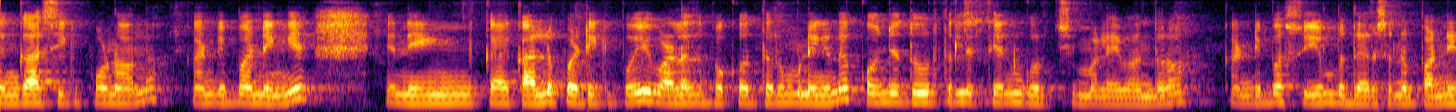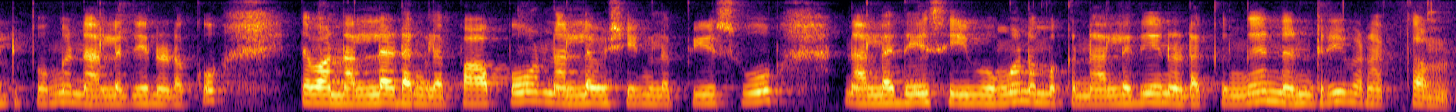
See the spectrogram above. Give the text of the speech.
தென்காசிக்கு போனாலோ கண்டிப்பாக நீங்கள் நீங்கள் க கல்லுப்பட்டிக்கு போய் வலது பக்கம் திரும்பினீங்கன்னா கொஞ்சம் தூரத்தில் தென்குறிச்சி மலை வந்துடும் கண்டிப்பாக சுயம்பு தரிசனம் பண்ணிட்டு போங்க. நல்லதே நடக்கும். இந்த நல்ல இடங்களை பார்ப்போம் நல்ல விஷயங்களை பேசுவோம் நல்லதே செய்வோங்க. நமக்கு நல்லதே நடக்குங்க. நன்றி வணக்கம்.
